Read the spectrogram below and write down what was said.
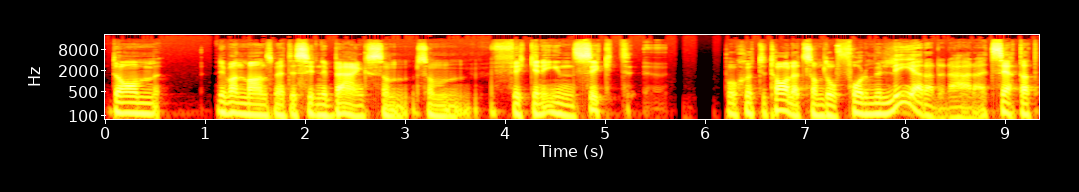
de det var en man som hette Sidney Banks som, som fick en insikt på 70-talet som då formulerade det här. Ett sätt att,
